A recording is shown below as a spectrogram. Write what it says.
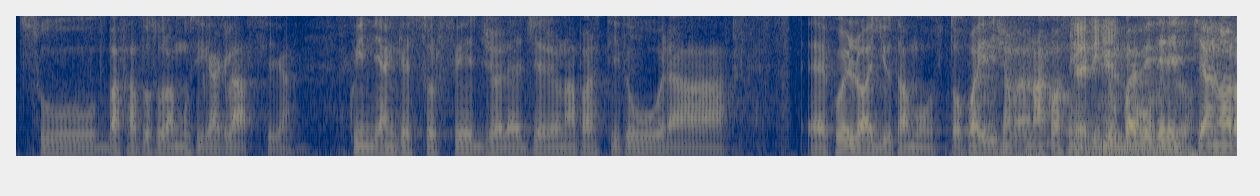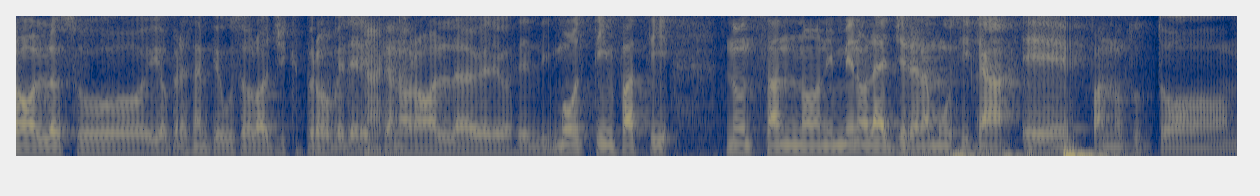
su- basato sulla musica classica, quindi anche il solfeggio, leggere una partitura, eh, quello aiuta molto. Poi diciamo è una cosa in Vedi più, nel poi vedere il piano roll su io per esempio uso Logic Pro, vedere il Ecco. piano roll, quelle cose lì. Molti infatti non sanno nemmeno leggere la musica e fanno tutto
